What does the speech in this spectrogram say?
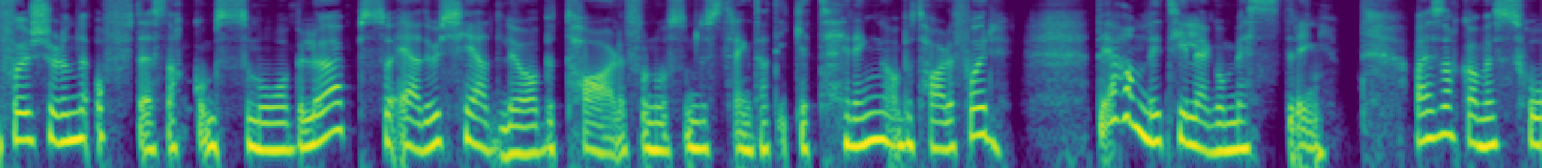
For selv om det ofte er snakk om små beløp, så er det jo kjedelig å betale for noe som du strengt tatt ikke trenger å betale for. Det handler i tillegg om mestring. Og jeg snakka med så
